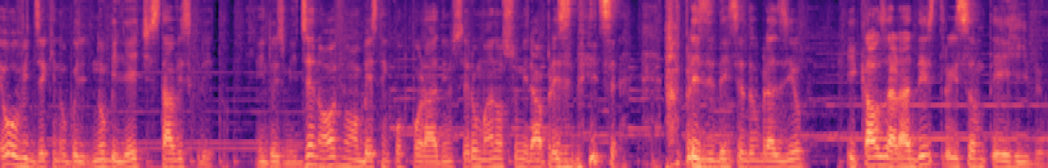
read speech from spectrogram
Eu ouvi dizer que no bilhete estava escrito em 2019, uma besta incorporada em um ser humano assumirá a presidência, a presidência do Brasil e causará destruição terrível.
